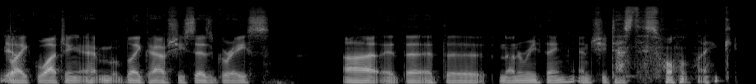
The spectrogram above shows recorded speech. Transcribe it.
Yeah. Like watching um, like how she says grace uh at the at the nunnery thing and she does this whole like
